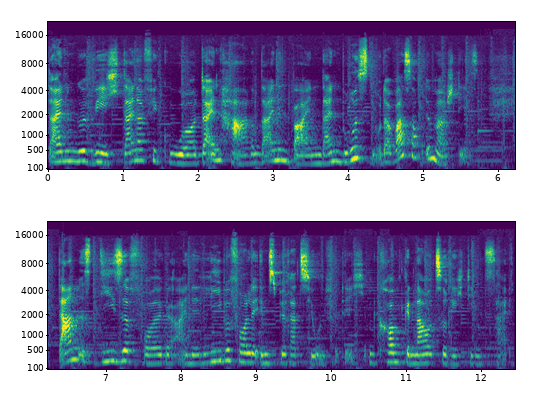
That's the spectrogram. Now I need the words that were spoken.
deinem Gewicht, deiner Figur, deinen Haaren, deinen Beinen, deinen Brüsten oder was auch immer stehst, dann ist diese Folge eine liebevolle Inspiration für dich und kommt genau zur richtigen Zeit.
